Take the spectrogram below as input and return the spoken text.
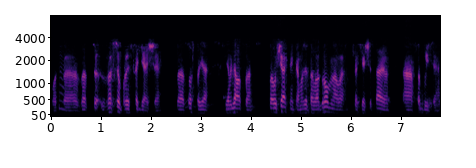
Вот, mm. за, все, за все происходящее. За то, что я являлся соучастником этого огромного, как я считаю, а, события.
